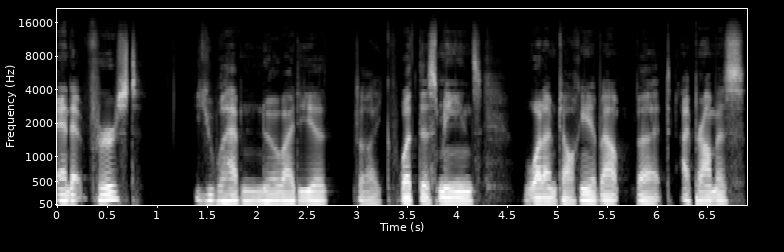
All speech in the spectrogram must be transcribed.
And at first, you will have no idea like what this means, what I'm talking about, but I promise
